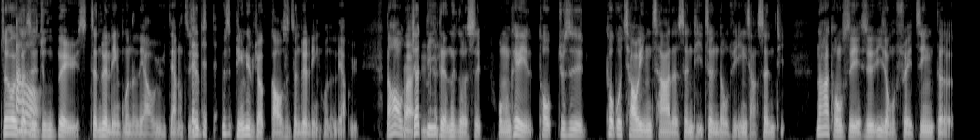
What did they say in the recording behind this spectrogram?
最后一个是就是对于针对灵魂的疗愈这样子，就就是频率比较高是针对灵魂的疗愈，然后比较低的那个是。我们可以透，就是透过敲音叉的身体震动去影响身体。那它同时也是一种水晶的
